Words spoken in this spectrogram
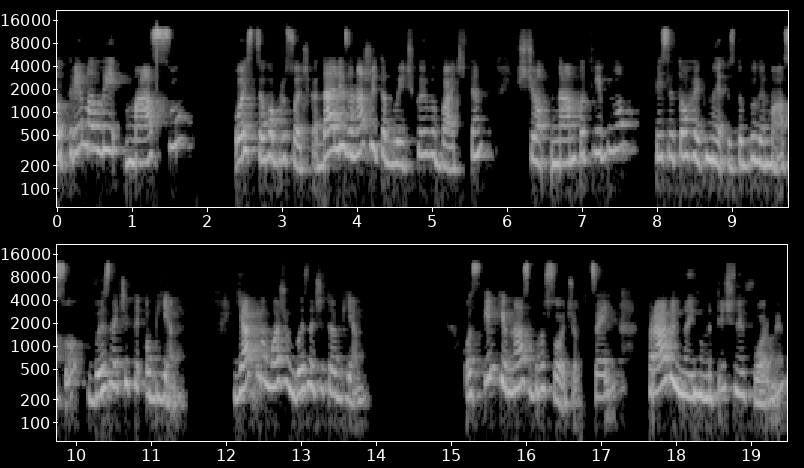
отримали масу ось цього брусочка. Далі за нашою табличкою ви бачите, що нам потрібно після того, як ми здобули масу, визначити об'єм. Як ми можемо визначити об'єм? Оскільки в нас брусочок цей правильної геометричної форми,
